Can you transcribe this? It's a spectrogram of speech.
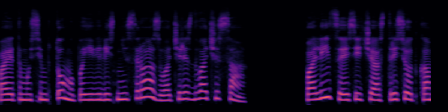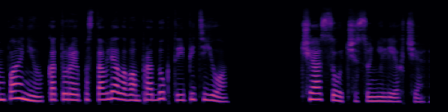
поэтому симптомы появились не сразу, а через два часа. Полиция сейчас трясет компанию, которая поставляла вам продукты и питье. Час от часу не легче.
